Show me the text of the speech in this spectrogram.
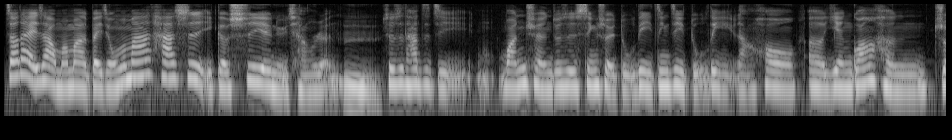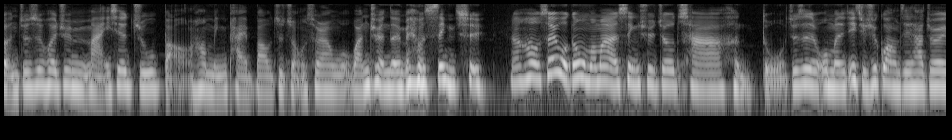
交代一下我妈妈的背景，我妈妈她是一个事业女强人，嗯，就是她自己完全就是薪水独立、经济独立，然后呃眼光很准，就是会去买一些珠宝，然后名牌包这种。虽然我完全的没有兴趣，然后所以我跟我妈妈的兴趣就差很多。就是我们一起去逛街，她就会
